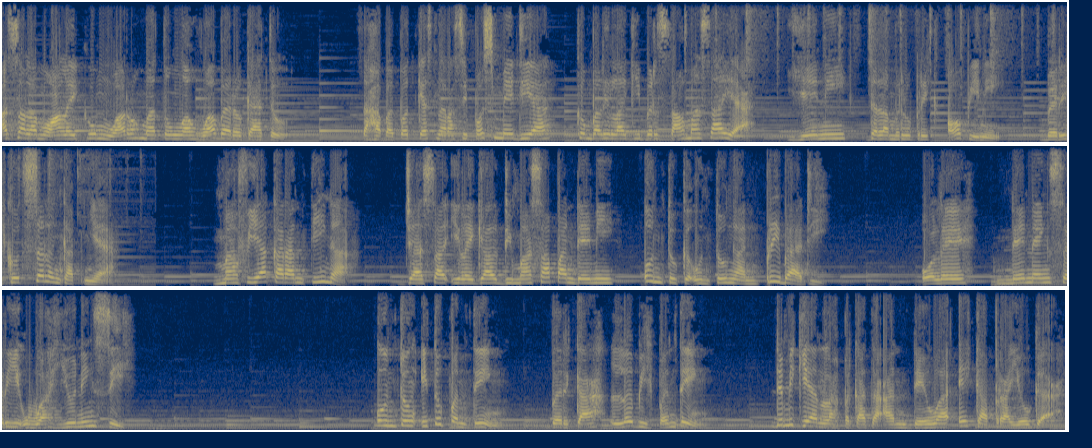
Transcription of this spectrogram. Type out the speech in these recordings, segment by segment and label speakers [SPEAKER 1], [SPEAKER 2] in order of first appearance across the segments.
[SPEAKER 1] Assalamualaikum warahmatullahi wabarakatuh. Sahabat podcast Narasi Pos Media, kembali lagi bersama saya, Yeni dalam rubrik opini. Berikut selengkapnya. Mafia karantina, jasa ilegal di masa pandemi untuk keuntungan pribadi. Oleh Neneng Sri Wahyuningsih. Untung itu penting, berkah lebih penting. Demikianlah perkataan Dewa Eka Prayoga.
